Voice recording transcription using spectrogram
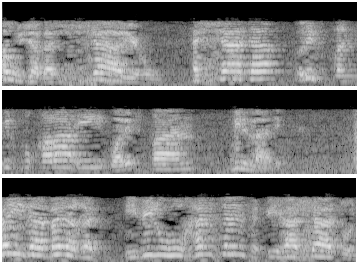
أوجب الشارع الشاة رفقا بالفقراء ورفقا بالمالك. فإذا بلغت إبله خمسا ففيها شاة.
